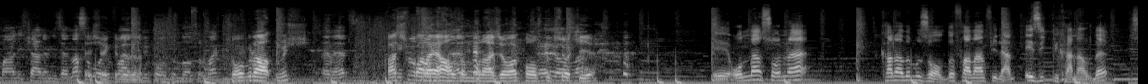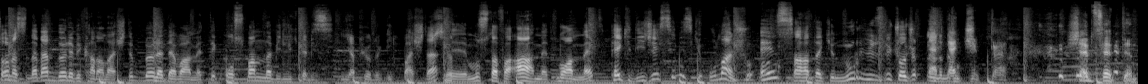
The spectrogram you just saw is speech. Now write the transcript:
malikanemize. Nasıl Teşekkür oyun ederim. Koltuğunda oturmak? Çok rahatmış. Evet. Kaç Mikrofon paraya güzel. aldın bunu acaba? Koltuk çok iyi. Ee, ondan sonra kanalımız oldu falan filan. Ezik bir kanaldı. Sonrasında ben böyle bir kanal açtım. Böyle devam ettik. Osman'la birlikte biz yapıyorduk ilk başta. Ee, Mustafa, Ahmet, Muhammed. Peki diyeceksiniz ki ulan şu en sağdaki nur yüzlü çocuk nereden çıktı? Şemsettin.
